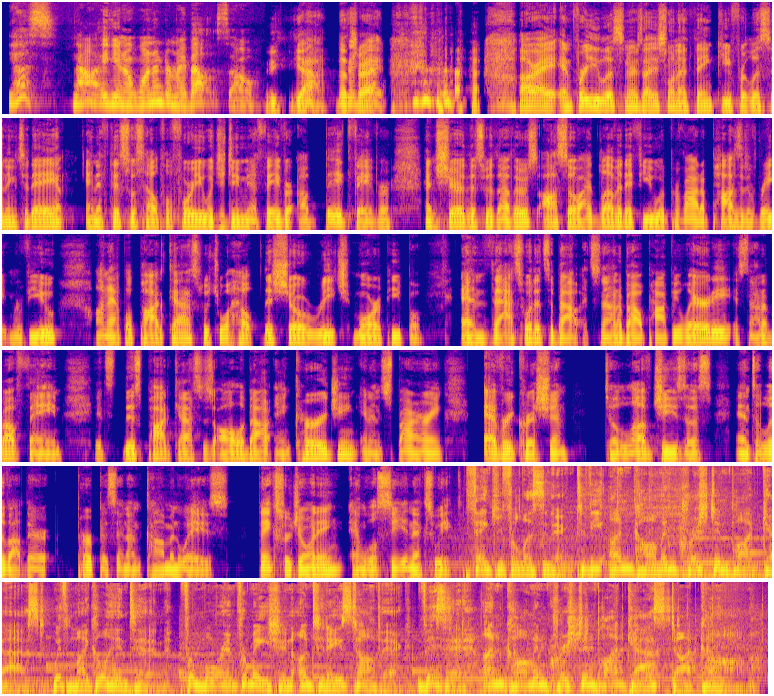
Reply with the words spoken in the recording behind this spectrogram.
Yes now I, you know, one under my belt. So yeah, that's right. All right. And for you listeners, I just want to thank you for listening today. And if this was helpful for you, would you do me a favor, a big favor, and share this with others? Also, I'd love it if you would provide a positive rate and review on Apple Podcasts, which will help this show reach more people. And that's what it's about. It's not about popularity. It's not about fame. It's this podcast is all about encouraging and inspiring every Christian to love Jesus and to live out their purpose in uncommon ways. Thanks for joining, and we'll see you next week. Thank you for listening to the Uncommon Christian Podcast with Michael Hinton. For more information on today's topic, visit uncommonchristianpodcast.com.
